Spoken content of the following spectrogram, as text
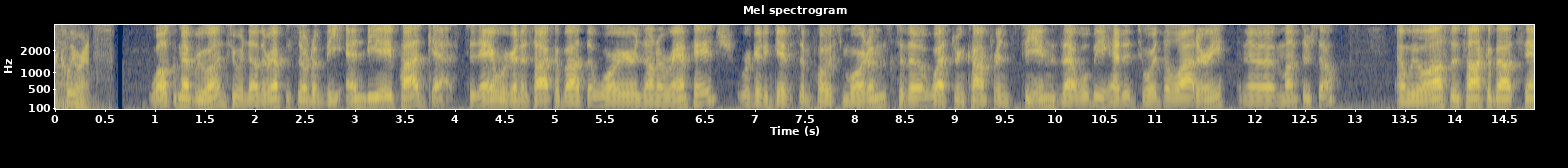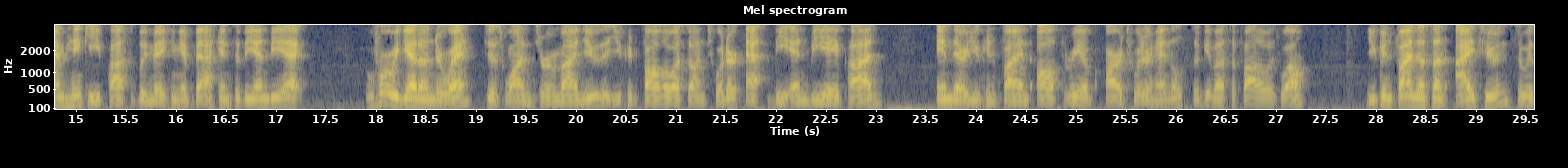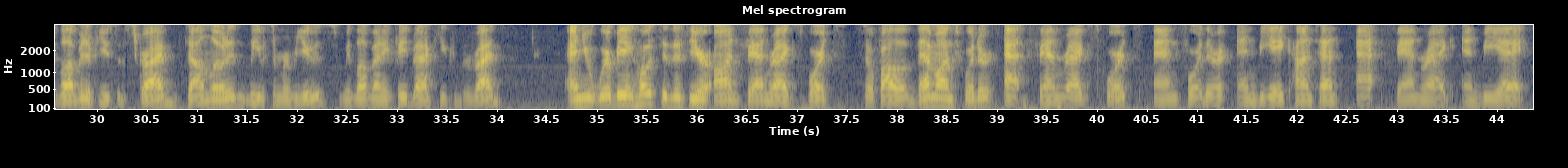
clearance. Welcome, everyone, to another episode of the NBA Podcast. Today, we're going to talk about the Warriors on a rampage. We're going to give some post-mortems to the Western Conference teams that will be headed toward the lottery in a month or so. And we will also talk about Sam Hinkie possibly making it back into the NBA. Before we get underway, just wanted to remind you that you can follow us on Twitter at the NBA Pod. In there, you can find all three of our Twitter handles, so give us a follow as well. You can find us on iTunes, so we'd love it if you subscribe, download it, leave some reviews. We'd love any feedback you can provide. And you, we're being hosted this year on FanRag Sports, so follow them on Twitter at FanRag Sports and for their NBA content at FanRag NBA.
